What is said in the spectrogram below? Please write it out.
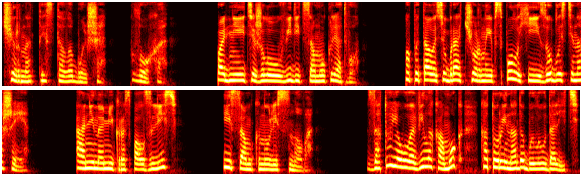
Черноты стало больше. Плохо. Под ней тяжело увидеть саму клятву. Попыталась убрать черные всполохи из области на шее. Они на миг расползлись и сомкнулись снова. Зато я уловила комок, который надо было удалить.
